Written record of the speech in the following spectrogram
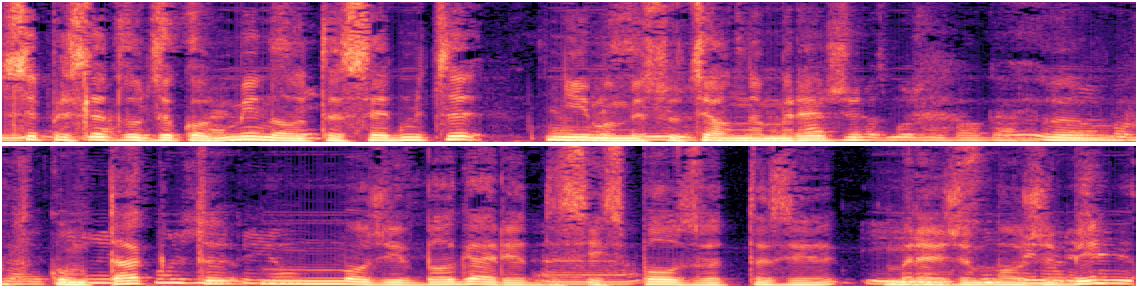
се преследва от закон. Миналата седмица Ние имаме социална мрежа, в контакт, може и в България да се използва тази мрежа, може би,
